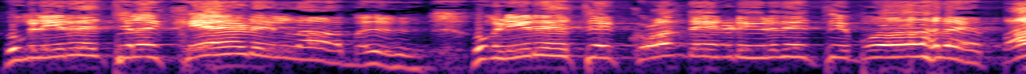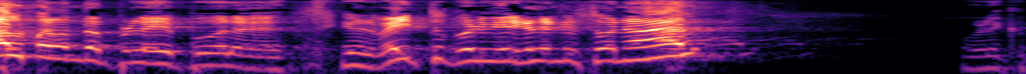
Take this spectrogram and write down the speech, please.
உங்கள் இதயத்தில் கேடு இல்லாமல் உங்கள் இதயத்தை குழந்தையினுடைய இருதயத்தை போல பால் மறந்த பிள்ளை போல நீங்கள் வைத்துக் கொள்வீர்கள் என்று சொன்னால் உங்களுக்கு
